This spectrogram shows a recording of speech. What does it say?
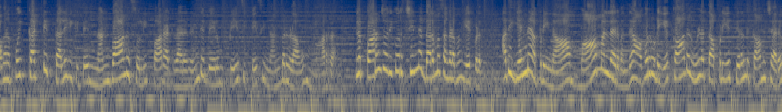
அவனை போய் கட்டி தழுவிக்கிட்டு நண்பான்னு சொல்லி பாராட்டுறாரு. ரெண்டு பேரும் பேசி பேசி நண்பர்களாகவும் மாறுறாரு இல்ல பரஞ்சோதிக்கு ஒரு சின்ன தர்ம சங்கடமும் ஏற்படுது. அது என்ன அப்படின்னா மாமல்லர் வந்து அவருடைய காதல் உள்ளத்தை அப்படியே திறந்து காமிச்சாரு.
